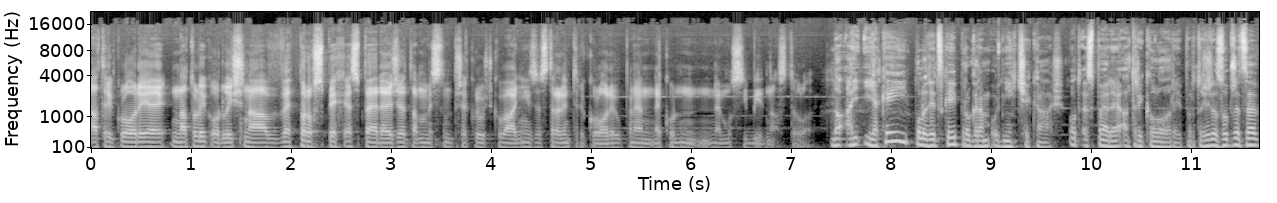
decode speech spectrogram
a Trikolory je natolik odlišná ve prospěch SPD, že tam, myslím, překroužkování ze strany Trikolory úplně jako nemusí být na stole. No a jaký politický program od nich čekáš, od SPD a Trikolory? Protože to jsou přece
